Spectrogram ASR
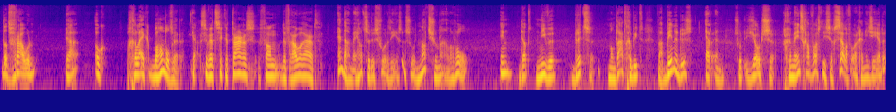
Dat vrouwen ja, ook gelijk behandeld werden. Ja, ze werd secretaris van de Vrouwenraad. En daarmee had ze dus voor het eerst een soort nationale rol in dat nieuwe Britse mandaatgebied. Waarbinnen dus er een soort Joodse gemeenschap was die zichzelf organiseerde.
